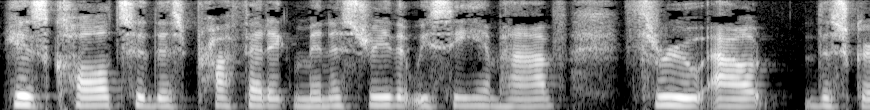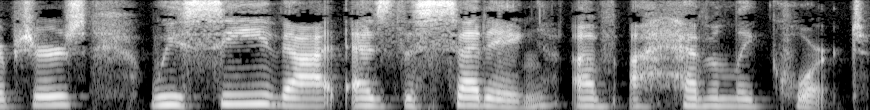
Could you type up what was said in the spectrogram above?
his call to this prophetic ministry that we see him have throughout the scriptures. We see that as the setting of a heavenly court.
